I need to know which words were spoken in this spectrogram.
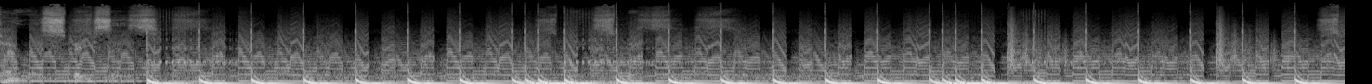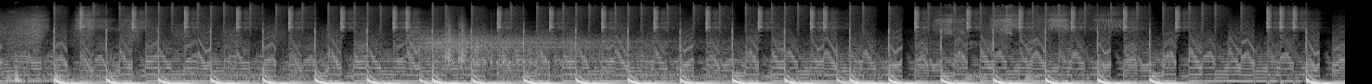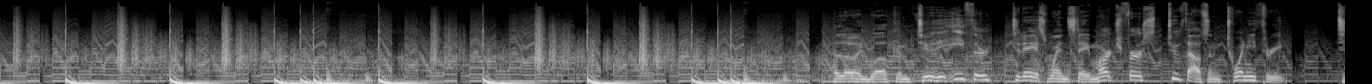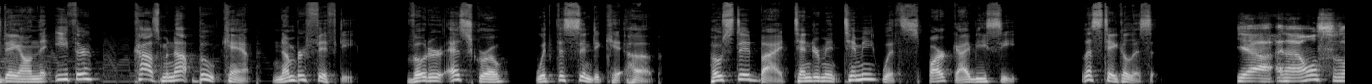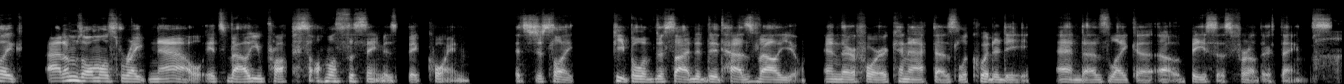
Terra Spaces. And welcome to the Ether. Today is Wednesday, March 1st, 2023. Today on the Ether, Cosmonaut Boot Camp number 50. Voter Escrow with the Syndicate Hub. Hosted by Tendermint Timmy with Spark IBC. Let's take a listen. Yeah, and I also like Atom's almost right now, its value prop is almost the same as Bitcoin. It's just like people have decided it has value and therefore it can act as liquidity and as like a, a basis for other things,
